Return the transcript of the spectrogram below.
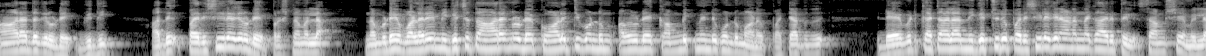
ആരാധകരുടെ വിധി. അത് പരിശീലകരുടെ പ്രശ്നമല്ല. നമ്മുടെ വളരെ മികച്ച താരങ്ങളുടെ ക്വാളിറ്റി കൊണ്ടും അവരുടെ കമ്മിറ്റ്മെന്റ് കൊണ്ടുമാണ് പറ്റാത്തത്. ഡേവിഡ് കറ്റാല മികച്ചൊരു പരിശീലകനാണെന്ന കാര്യത്തിൽ സംശയമില്ല.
